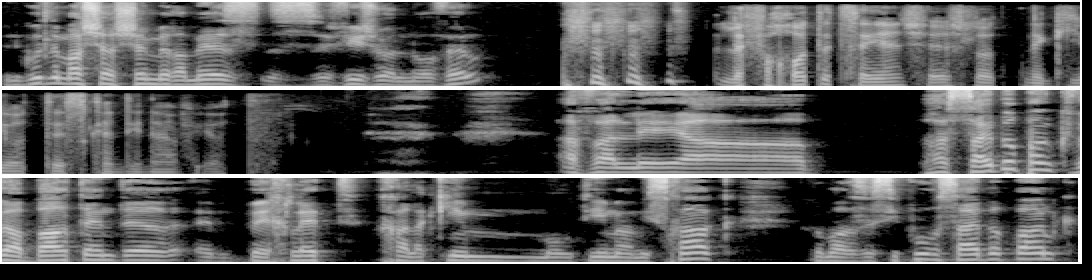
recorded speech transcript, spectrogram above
בניגוד למה שהשם מרמז זה visual novel לפחות תציין שיש לו נגיעות אה, סקנדינביות. אבל uh, ה cyberpunk וה bartender הם בהחלט חלקים מהותיים מהמשחק. כלומר זה סיפור סייבר פאנק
